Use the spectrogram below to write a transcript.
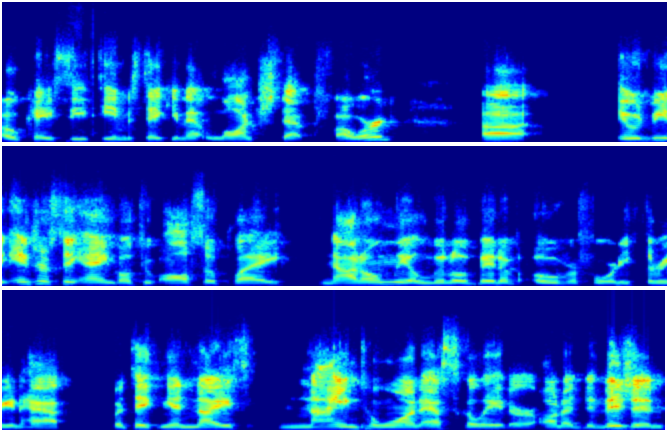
OKC team is taking that launch step forward, uh, it would be an interesting angle to also play not only a little bit of over 43 and a half, but taking a nice nine to one escalator on a division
